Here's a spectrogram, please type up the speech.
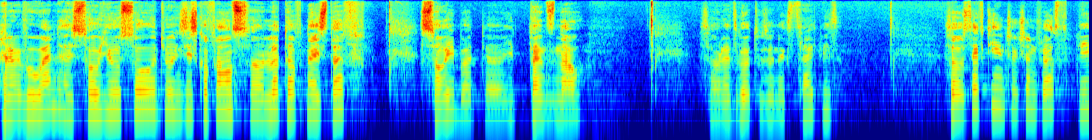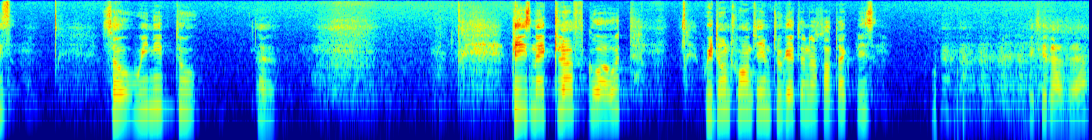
Hello everyone. I saw you saw during this conference a lot of nice stuff. Sorry, but uh, it ends now. So let's go to the next slide, please. So safety instruction first, please. So we need to, uh, please make Cloph go out. We don't want him to get another attack, please. Exit us there.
